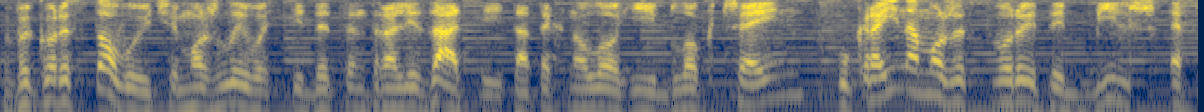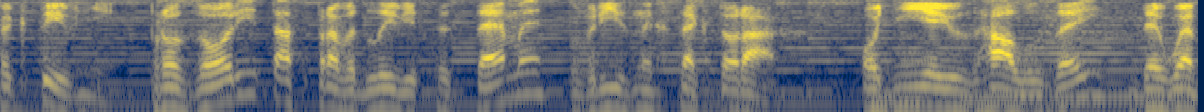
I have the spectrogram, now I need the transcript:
Використовуючи можливості децентралізації та технології блокчейн, Україна може створити більш ефективні, прозорі та справедливі системи в різних секторах. Однією з галузей, де Web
